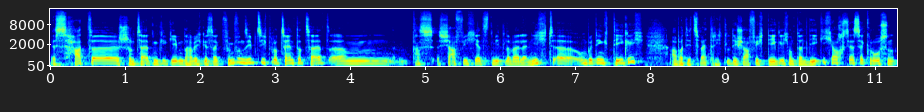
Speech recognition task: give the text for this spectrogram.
Es hat äh, schon Zeiten gegeben, da habe ich gesagt, 75 Prozent der Zeit, ähm, das schaffe ich jetzt mittlerweile nicht äh, unbedingt täglich, aber die zwei Drittel, die schaffe ich täglich und da lege ich auch sehr, sehr großen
